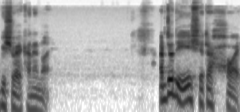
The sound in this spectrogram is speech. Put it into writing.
বিষয় এখানে নয়। আর যদি সেটা হয়,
